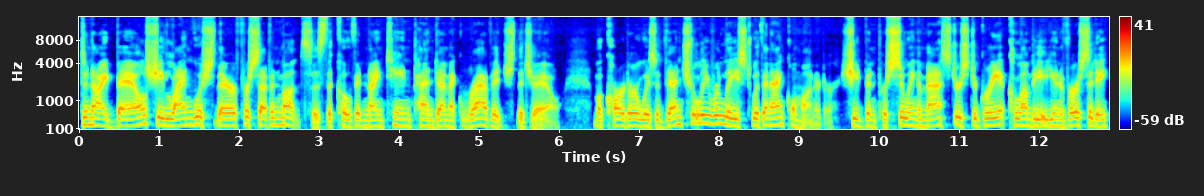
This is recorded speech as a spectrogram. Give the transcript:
Denied bail, she languished there for seven months as the COVID 19 pandemic ravaged the jail. McCarter was eventually released with an ankle monitor. She'd been pursuing a master's degree at Columbia University.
